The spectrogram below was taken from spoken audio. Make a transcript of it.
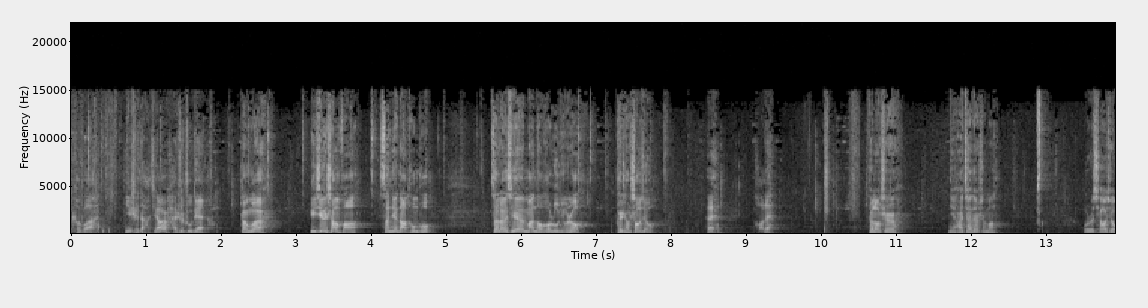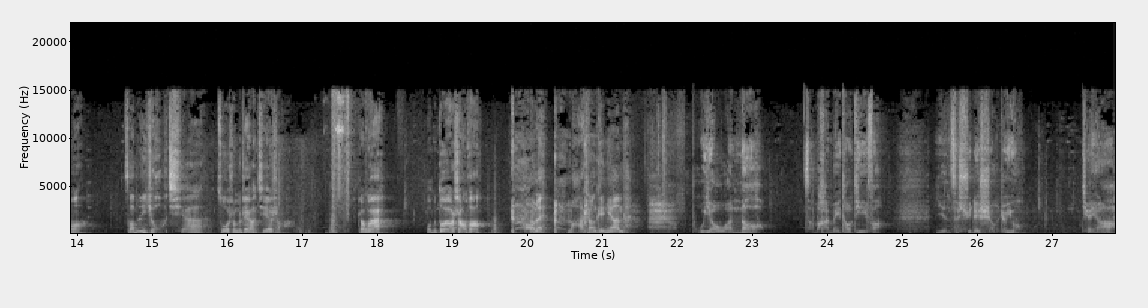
客官，您是打尖儿还是住店呢？掌柜，一间上房，三间大通铺，再来些馒头和卤牛肉，配上烧酒。哎，好嘞。费老师，你还加点什么？我说乔兄啊，咱们有钱，做什么这样节省啊？掌柜，我们都要上房。好嘞，马上给您安排。不要玩闹，咱们还没到地方，银子须得省着用。天涯，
